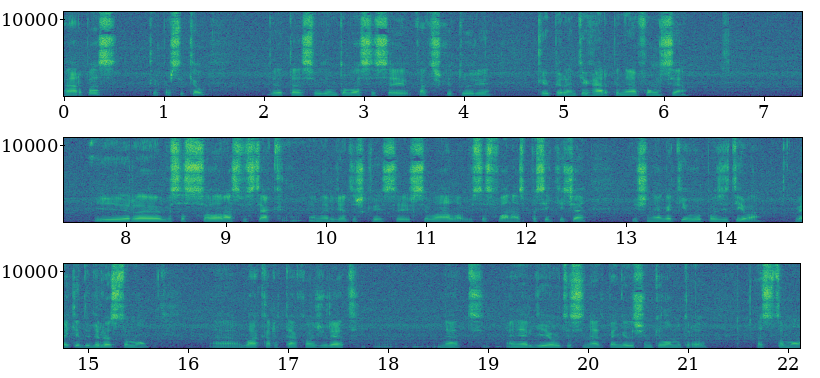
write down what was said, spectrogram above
harpas, kaip aš sakiau, tai tas judintuvas jisai faktiškai turi kaip ir antiharpinę funkciją. Ir visas oras vis tiek energetiškai jisai išsivalo, visas fonas pasikeičia iš negatyvų į pozityvą. Veikia dideliu atstumu. E, vakar teko žiūrėti, net energija jautėsi net 50 km atstumu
